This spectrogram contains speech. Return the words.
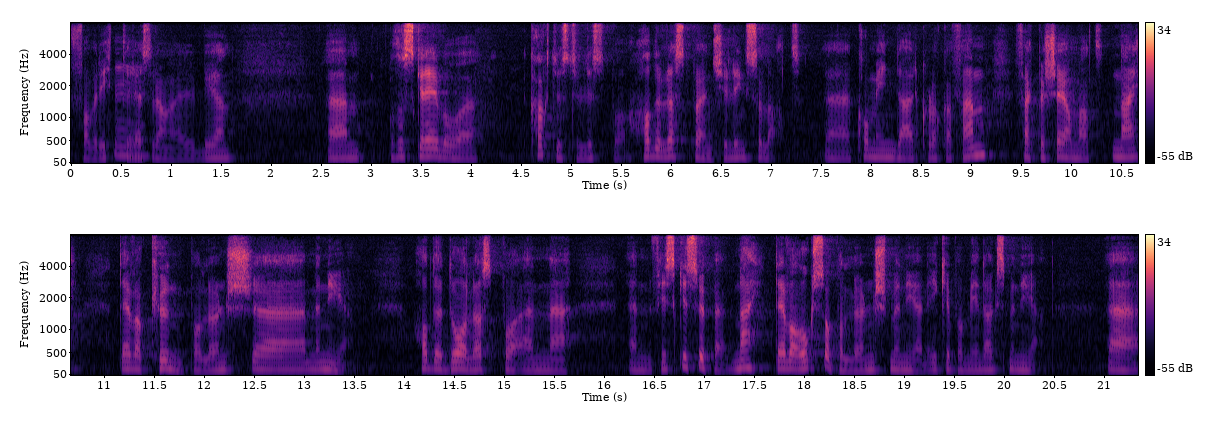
favorittrestauranter i byen. Um, og så skrev hun kaktus til Lyst på. Hadde lyst på en kyllingsalat. Kom inn der klokka fem. Fikk beskjed om at nei, det var kun på lunsjmenyen. Hadde da lyst på en, en fiskesuppe. Nei, det var også på lunsjmenyen, ikke på middagsmenyen. Eh,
